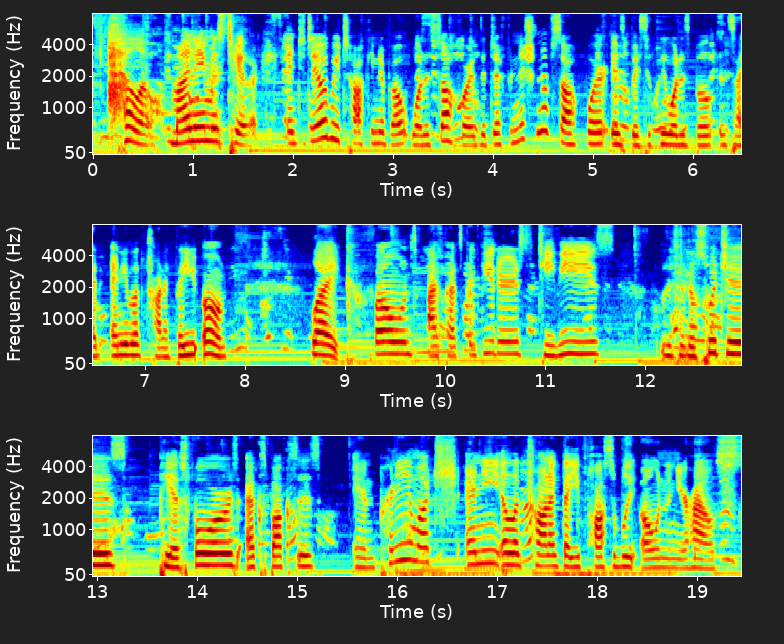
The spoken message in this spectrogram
Hello, my name is Taylor, and today I'll be talking about what is software. The definition of software is basically what is built inside any electronic that you own, like phones, iPads, computers, TVs, Nintendo Switches, PS4s, Xboxes, and pretty much any electronic that you possibly own in your house.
